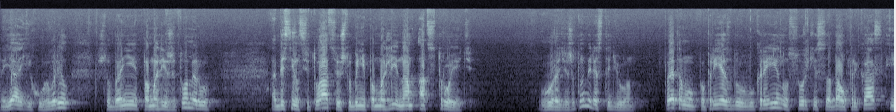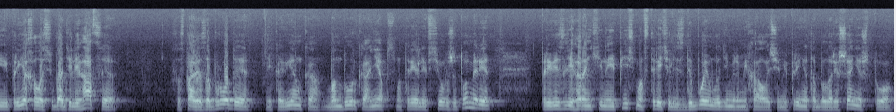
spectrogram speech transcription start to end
Я их уговорил, чтобы они помогли Житомиру, объяснил ситуацию, чтобы они помогли нам отстроить в городе Житомире стадион. Поэтому по приезду в Украину Суркис отдал приказ, и приехала сюда делегация в составе Заброды, Яковенко, Бандурка. Они обсмотрели все в Житомире, привезли гарантийные письма, встретились с Дебоем Владимиром Михайловичем, и принято было решение, что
